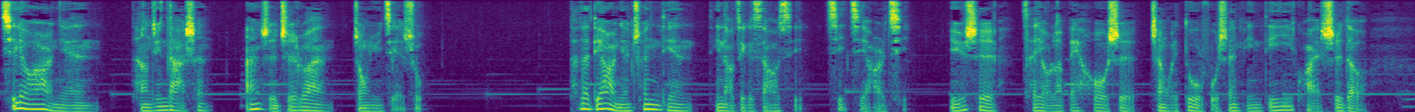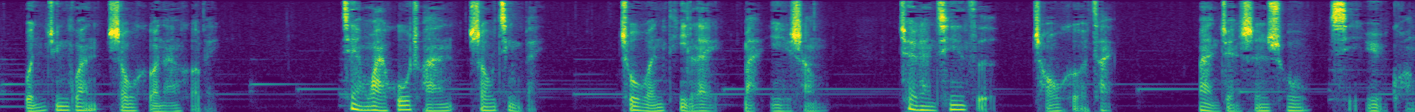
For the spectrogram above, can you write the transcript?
七六二年，唐军大胜，安史之乱终于结束。他在第二年春天听到这个消息，喜极而泣，于是才有了被后世称为杜甫生平第一快诗的“闻军官收河南河北，剑外忽传收晋北，初闻涕泪满衣裳，却看妻子愁何在，漫卷诗书喜欲狂。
